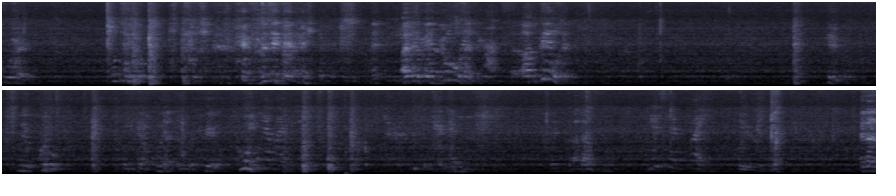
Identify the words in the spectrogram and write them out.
こうされて。こっちにこう。うる？せえからね。相手のペン両方押さえてる。あとペン押さえてる。ペン。こう。こうこうやってる。ペンを。こういう。Yeah, but 頭を use your brain. こういうだから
